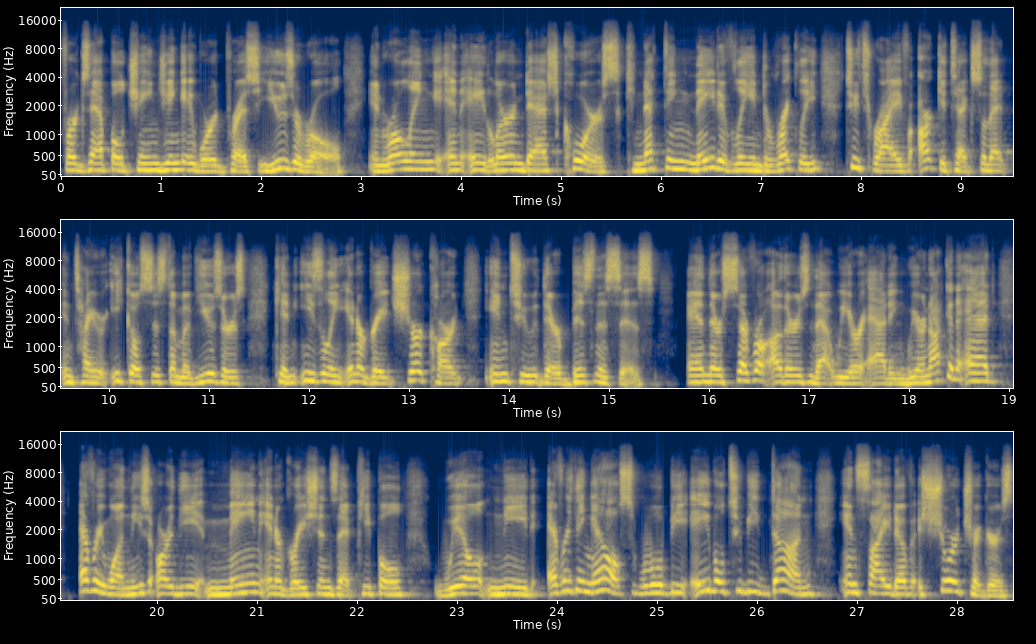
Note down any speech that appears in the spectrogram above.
for example, changing a WordPress user role, enrolling in a LearnDash course, connecting natively and directly to Thrive Architect so that entire ecosystem of users can easily integrate SureCart into their businesses. And there's several others that we are adding. We are not going to add everyone. These are the main integrations that people will need. Everything else will be able to be done inside of SureTriggers.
